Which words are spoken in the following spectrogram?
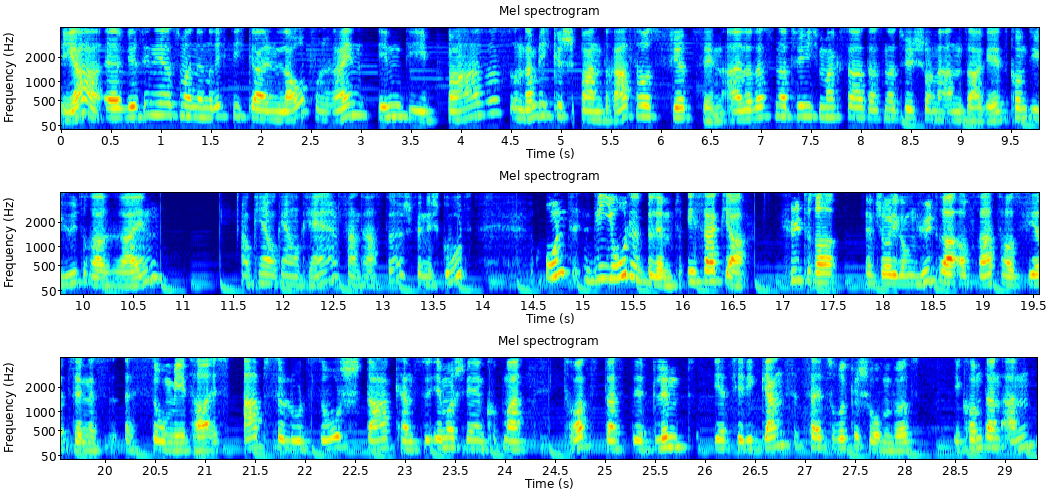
Ja, äh, wir sehen hier erstmal einen richtig geilen Lauf rein in die Basis und dann bin ich gespannt. Rathaus 14, also das ist natürlich, Maxa, das ist natürlich schon eine Ansage. Jetzt kommt die Hydra rein. Okay, okay, okay, fantastisch, finde ich gut. Und die Jodelblimp, ich sag ja, Hydra, Entschuldigung, Hydra auf Rathaus 14 ist, ist so meta, ist absolut so stark, kannst du immer spielen. Guck mal, trotz dass der Blimp jetzt hier die ganze Zeit zurückgeschoben wird, Die kommt dann an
